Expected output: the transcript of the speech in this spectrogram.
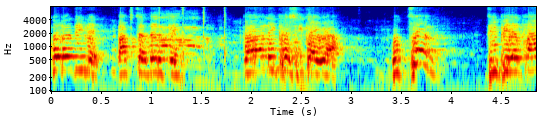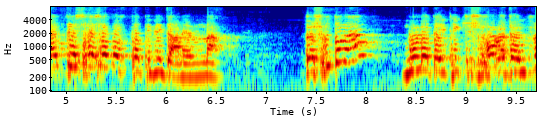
করে দিবে বাচ্চাদেরকে পড়ালেখা শিখাইয়া। বুঝছেন? জিপিএস ফাইভ যে শেষ অবস্থা তিনি জানেন না। তো সুতরাং মূলত এটি একটি ষড়যন্ত্র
